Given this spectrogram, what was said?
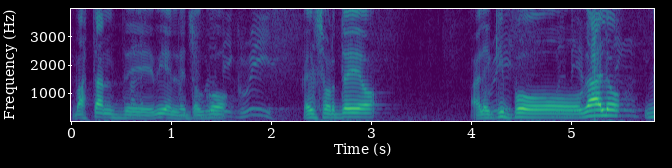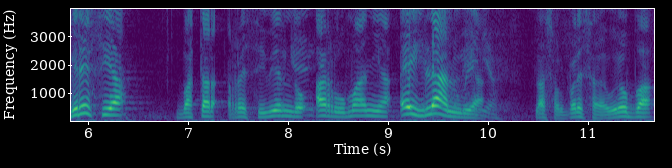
bastante bien le tocó el sorteo al equipo galo, Grecia va a estar recibiendo a Rumania e Islandia, la sorpresa de Europa,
